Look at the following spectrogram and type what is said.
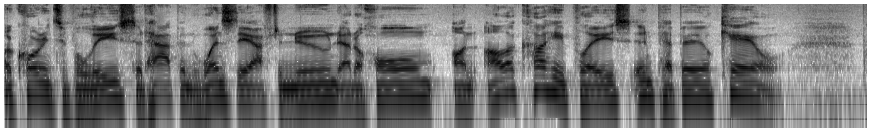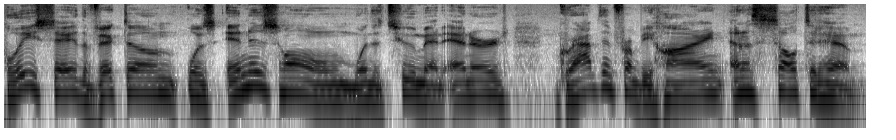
According to police, it happened Wednesday afternoon at a home on Alakahi Place in Pepeokeo. Police say the victim was in his home when the two men entered, grabbed him from behind, and assaulted him.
